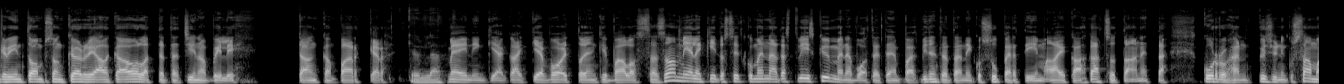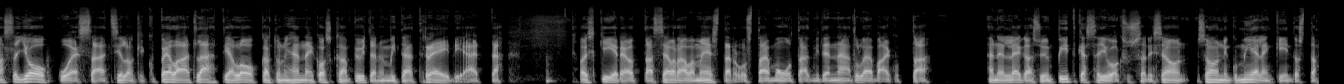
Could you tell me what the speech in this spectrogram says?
Green Thompson Curry alkaa olla tätä Ginobili Duncan Parker Kyllä. meininkiä kaikkien voittojenkin valossa. Se on mielenkiintoista sitten, kun mennään tästä 50 vuotta eteenpäin, että miten tätä niin kuin superteam-aikaa katsotaan, että Kurruhän pysyy niin kuin samassa joukkueessa, että silloinkin kun pelaajat lähti ja loukkaantui, niin hän ei koskaan pyytänyt mitään tradea, että – olisi kiire ottaa seuraava mestaruus tai muuta, että miten nämä tulee vaikuttaa hänen legasyyn pitkässä juoksussa, niin se on, se on niin kuin mielenkiintoista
